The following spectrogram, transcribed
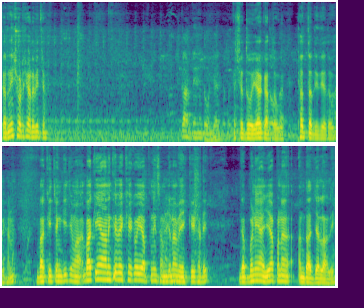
ਕਰਨੀ ਛੋਟ ਛੜ ਵਿੱਚ? ਕਰਦੇ ਨੇ 2000 ਰੁਪਏ ਅੱਛਾ 2000 ਕਰ ਦੋਗੇ। 78 ਦੀ ਦੇ ਦੋਗੇ ਹਨਾ? ਬਾਕੀ ਚੰਗੀ ਜਵਾਨ ਬਾਕੀ ਆਣ ਕੇ ਵੇਖੇ ਕੋਈ ਆਪਣੀ ਸਮਝਣਾ ਵੇਖ ਕੇ ਖੜੇ। ਗੱਬਣੇ ਆ ਜੇ ਆਪਣਾ ਅੰਦਾਜ਼ਾ ਲਾ ਲੇ।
